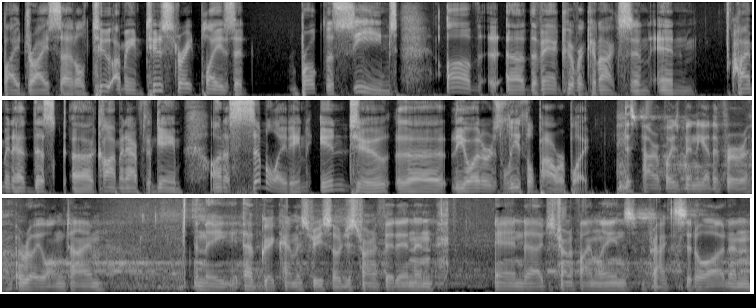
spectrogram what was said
by Draisaitl. Two, I mean, two straight plays that broke the seams of uh, the Vancouver Canucks, and and Hyman had this uh, comment after the game on assimilating into uh, the Oilers' lethal power play. This power play's been together for a really long time, and they have great chemistry. So just trying to fit in and and uh, just trying to find lanes, practice it a lot. And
